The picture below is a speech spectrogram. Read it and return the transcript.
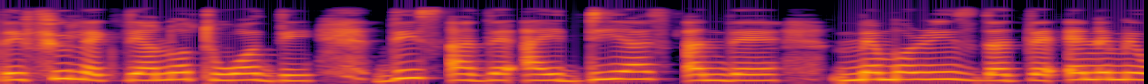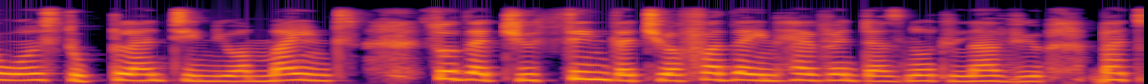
They feel like they are not worthy. These are the ideas and the memories that the enemy wants to plant in your mind so that you think that your father in heaven does not love you. But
